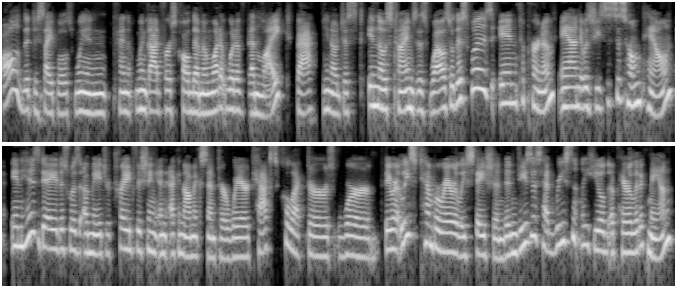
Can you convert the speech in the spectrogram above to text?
all of the disciples when kind of when God first called them and what it would have been like back, you know, just in those times as well. So this was in Capernaum and it was Jesus's hometown. In his day, this was a major trade, fishing, and economic center where tax collectors were, they were at least temporarily stationed. And Jesus had recently healed a paralytic man.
